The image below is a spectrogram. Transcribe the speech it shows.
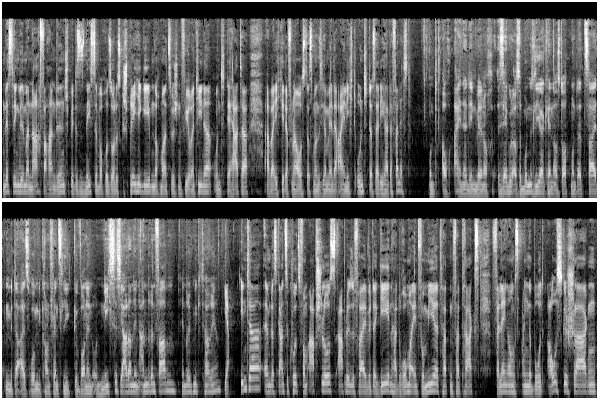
Und deswegen will man nachverhandeln. Spätestens nächste Woche soll es Gespräche geben, nochmal zwischen Fiorentina und der Hertha. Hertha. Aber ich gehe davon aus, dass man sich am Ende einigt und dass er die Hertha verlässt. Und auch einer, den wir noch sehr gut aus der Bundesliga kennen, aus Dortmunder Zeiten, mit der Eis die Conference League gewonnen und nächstes Jahr dann in anderen Farben, Hendrik Mikitarian? Ja, Inter, ähm, das Ganze kurz vorm Abschluss, ablösefrei wird er gehen, hat Roma informiert, hat ein Vertragsverlängerungsangebot ausgeschlagen.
